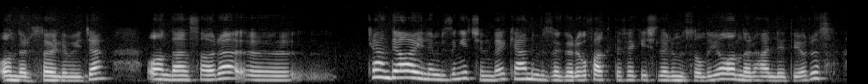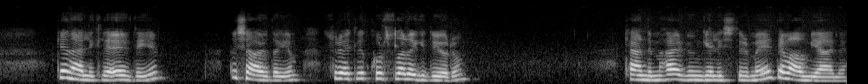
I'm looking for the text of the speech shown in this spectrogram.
onları söylemeyeceğim. Ondan sonra e, kendi ailemizin içinde kendimize göre ufak tefek işlerimiz oluyor. Onları hallediyoruz. Genellikle evdeyim. Dışarıdayım. Sürekli kurslara gidiyorum. Kendimi her gün geliştirmeye devam yani.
